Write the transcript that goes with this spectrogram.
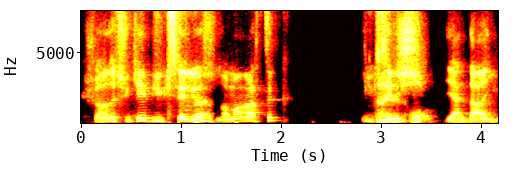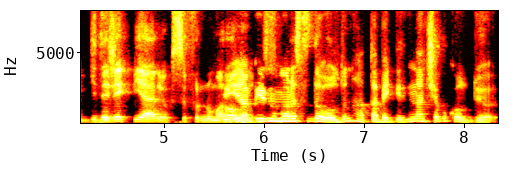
Şu anda çünkü hep yükseliyorsun ama artık yükseliş Aynen, o- yani daha gidecek bir yer yok. Sıfır numara Dünya bir olabilirsin. numarası da oldun. Hatta beklediğinden çabuk oldu diyor.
